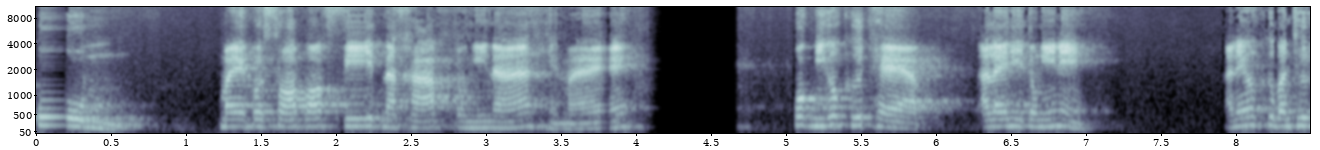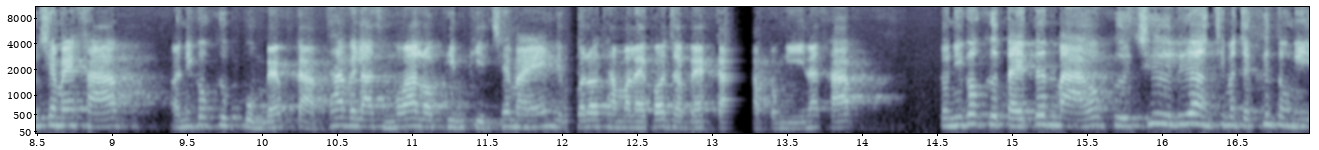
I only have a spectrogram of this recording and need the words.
ปุ่ม Microsoft Office นะครับ ตรงนี้นะ เห็นไหม พวกนี้ก็คือแถบอะไรนี่ตรงนี้นี่ อันนี้ก็คือบันทึกใช่ไหมครับ อันนี้ก็คือปุ่มแบ็กกลับ ถ้าเวลาสมมติว่าเราพิมพ์ผิดใช่ไหม หรือว่าเราทำอะไรก็จะแบ็กกลับตรงนี้นะครับ ตรงนี้ก็คือไตเติลบาร์ก็คือชื่อเรื่องที่มันจะขึ้นตรงนี้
